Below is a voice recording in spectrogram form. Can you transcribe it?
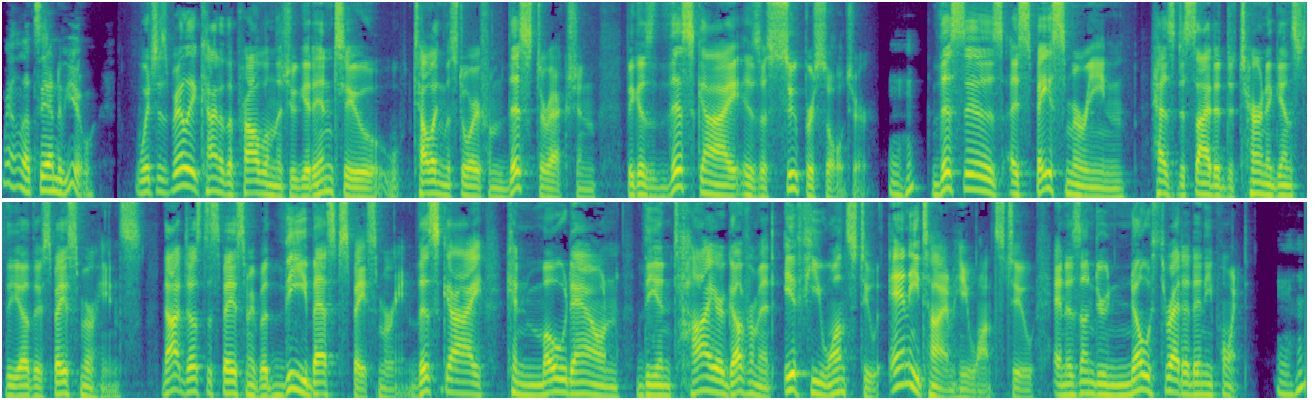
well, that's the end of you. Which is really kind of the problem that you get into telling the story from this direction, because this guy is a super soldier. Mhm. This is a space marine has decided to turn against the other space marines. Not just a space marine, but the best space marine. This guy can mow down the entire government if he wants to, anytime he wants to, and is under no threat at any point. hmm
